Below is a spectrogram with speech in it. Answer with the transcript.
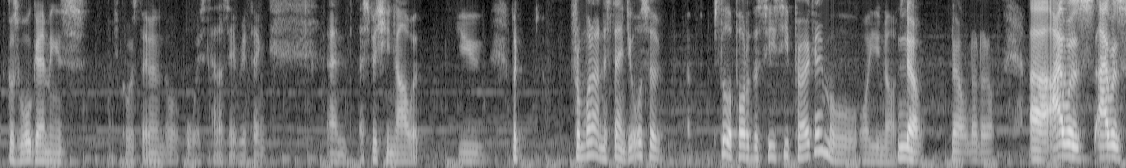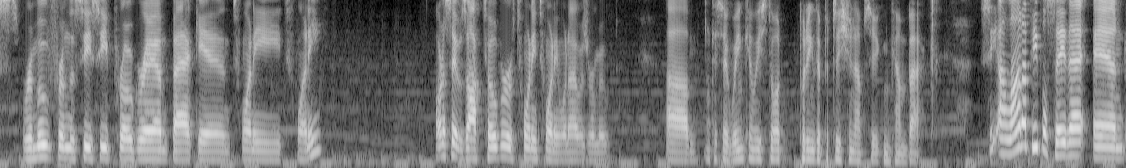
because wargaming is, of course, they don't always tell us everything, and especially now with you. But from what I understand, you're also still a part of the CC program, or, or are you not? No, no, no, no, no. Uh, I was I was removed from the CC program back in 2020. I want to say it was October of 2020 when I was removed. Um, okay, so when can we start putting the petition up so you can come back? See, a lot of people say that, and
